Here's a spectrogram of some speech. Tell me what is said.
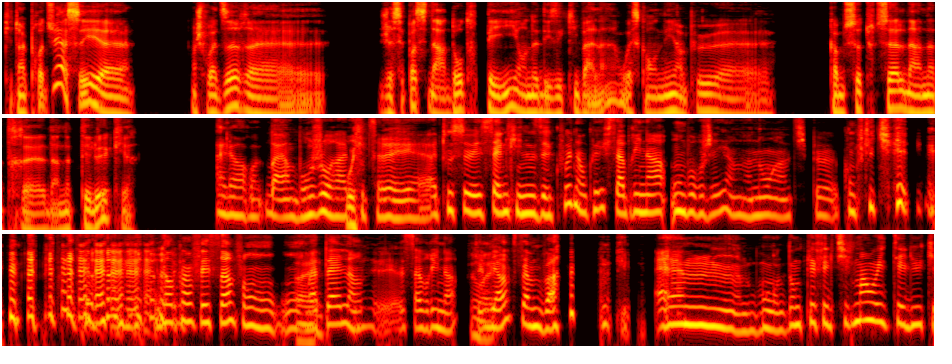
qui est un produit assez, je pourrais dire, je ne sais pas si dans d'autres pays on a des équivalents ou est-ce qu'on est un peu comme ça toute seule dans notre, euh, dans notre TELUC? Alors, ben, bonjour à, toutes, à tous ceux et celles qui nous écoutent. Donc oui, Sabrina Ombourger, hein, un nom un petit peu compliqué. Donc on fait simple, on, m'appelle hein, euh, Sabrina. C'est bien, ça me va. bon, donc effectivement, oui, TELUC,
